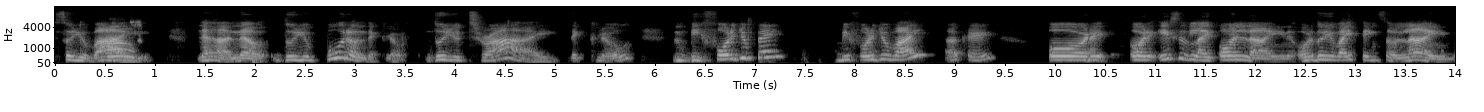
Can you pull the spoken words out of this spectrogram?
So you buy. Oh. Uh-huh. Now, do you put on the clothes? Do you try the clothes before you pay? Before you buy? Okay. Or, or is it like online? Or do you buy things online?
